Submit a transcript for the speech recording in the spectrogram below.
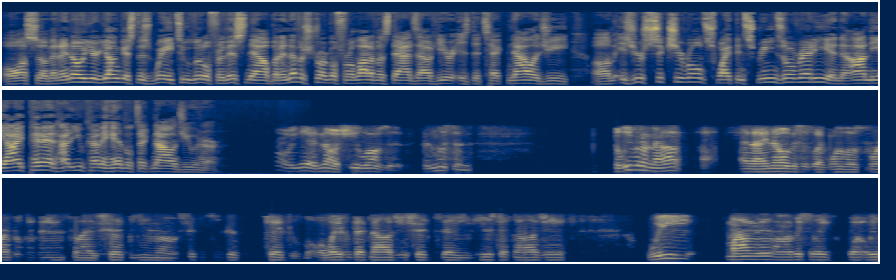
Awesome. And I know your youngest is way too little for this now, but another struggle for a lot of us dads out here is the technology. Um, is your six year old swiping screens already and on the iPad? How do you kind of handle technology with her? Oh, yeah, no, she loves it. And listen, believe it or not, and I know this is like one of those parental debates, I should, you know, should keep your kids away from technology? Should they use technology? We monitor obviously what we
